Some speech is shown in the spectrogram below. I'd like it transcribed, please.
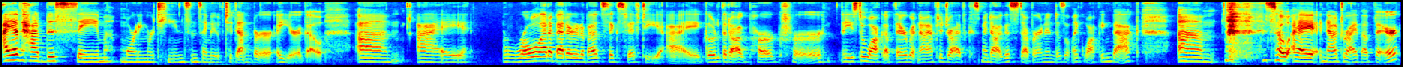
I have had this same morning routine since I moved to Denver a year ago. Um, I roll out of bed at about 6.50 i go to the dog park for i used to walk up there but now i have to drive because my dog is stubborn and doesn't like walking back. Um, so i now drive up there.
